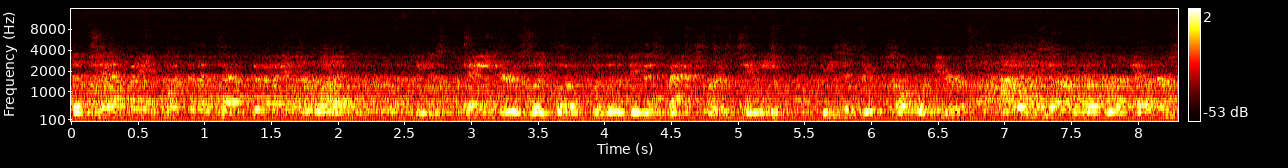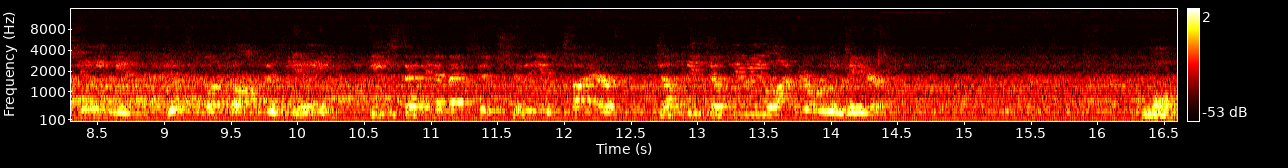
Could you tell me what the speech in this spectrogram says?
The champion put to the test in a major way. He's dangerously close to losing this match for his team. He's in big trouble here. I don't think I remember ever seeing him this much off his game. He's sending a message to the entire WWE locker room here. Come on.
